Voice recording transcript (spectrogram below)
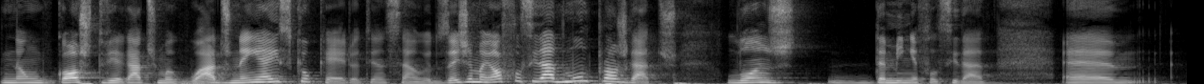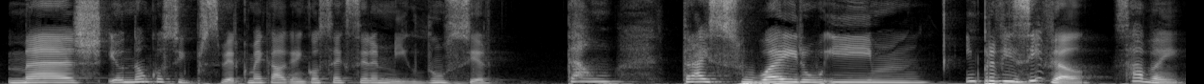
não gosto de ver gatos magoados, nem é isso que eu quero, atenção. Eu desejo a maior felicidade do mundo para os gatos, longe da minha felicidade. Um, mas eu não consigo perceber como é que alguém consegue ser amigo de um ser tão traiçoeiro e hum, imprevisível, sabem?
